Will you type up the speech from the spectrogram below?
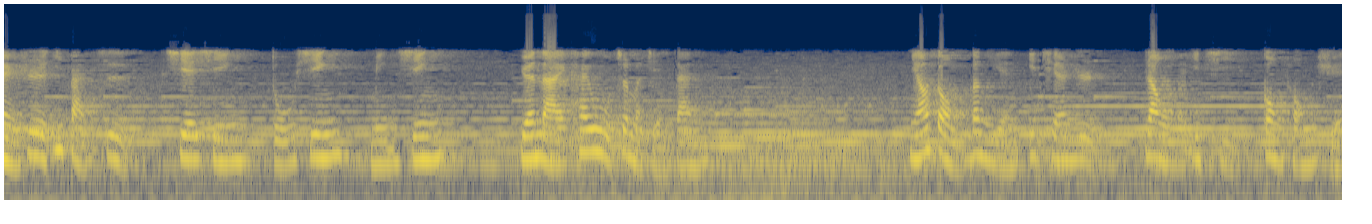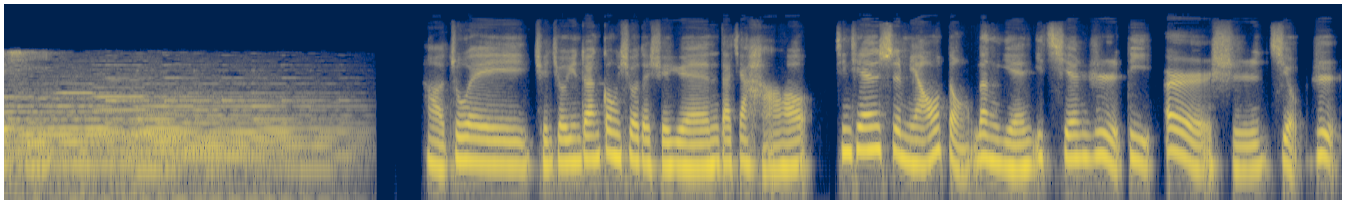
每日一百字，歇心、读心、明心，原来开悟这么简单。秒懂楞严一千日，让我们一起共同学习。好，诸位全球云端共修的学员，大家好，今天是秒懂楞严一千日第二十九日。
